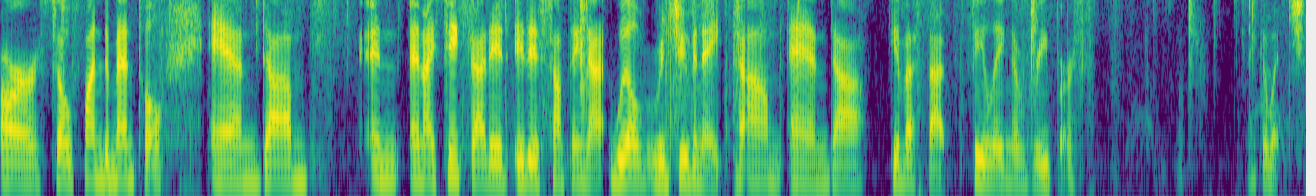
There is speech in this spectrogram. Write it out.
are so fundamental and um, and and I think that it, it is something that will rejuvenate um, and uh, give us that feeling of rebirth, like a witch.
